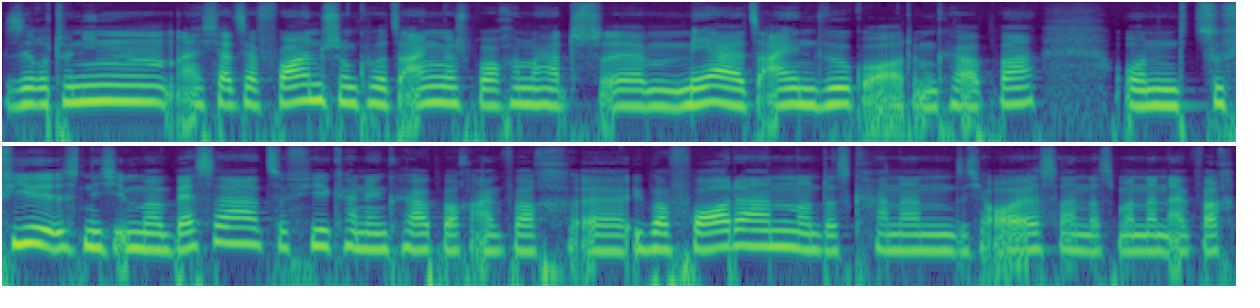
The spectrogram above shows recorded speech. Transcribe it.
Serotonin, ich hatte es ja vorhin schon kurz angesprochen, hat ähm, mehr als einen Wirkort im Körper. Und zu viel ist nicht immer besser. Zu viel kann den Körper auch einfach äh, überfordern und das kann dann sich äußern, dass man dann einfach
